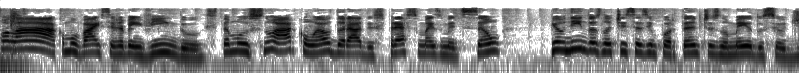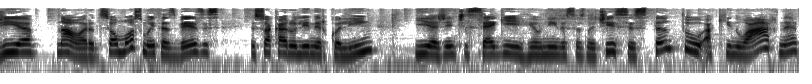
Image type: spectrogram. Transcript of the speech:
Olá, como vai? Seja bem-vindo. Estamos no ar com Eldorado Expresso, mais uma edição, reunindo as notícias importantes no meio do seu dia, na hora do seu almoço, muitas vezes. Eu sou a Carolina Ercolim e a gente segue reunindo essas notícias tanto aqui no ar, né,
